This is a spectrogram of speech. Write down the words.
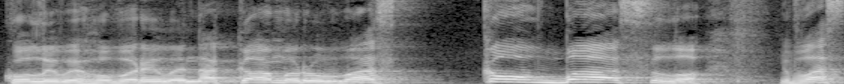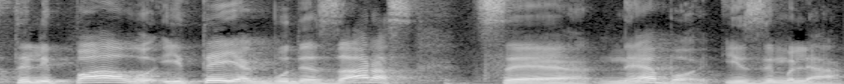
коли ви говорили на камеру, вас ковбасило, вас теліпало, і те, як буде зараз, це небо і земля.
